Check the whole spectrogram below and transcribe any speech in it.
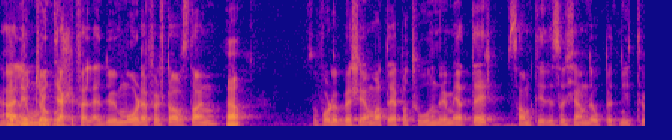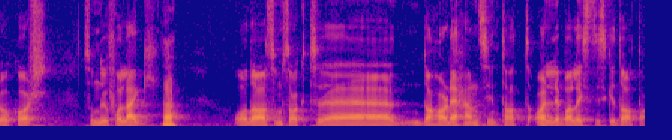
en Eller omvendt rekkefølge. Du måler først avstanden. Ja. Så får du beskjed om at det er på 200 meter. Samtidig så kommer det opp et nytt trådkors som du får legge. Ja. Og da, som sagt, eh, da har det hensyntatt alle ballistiske data.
